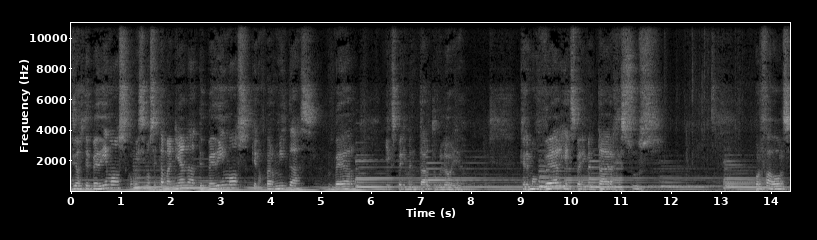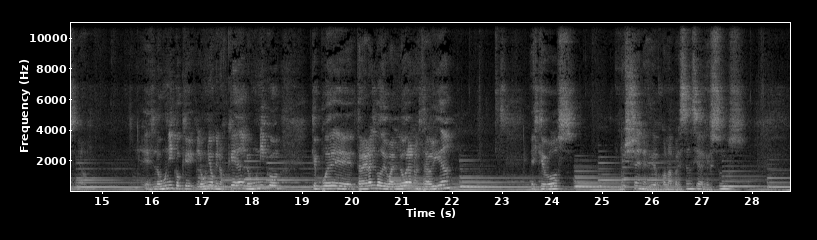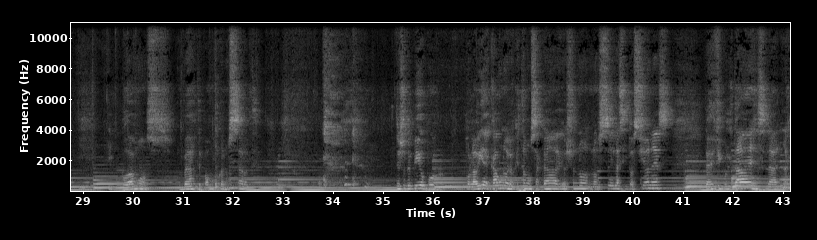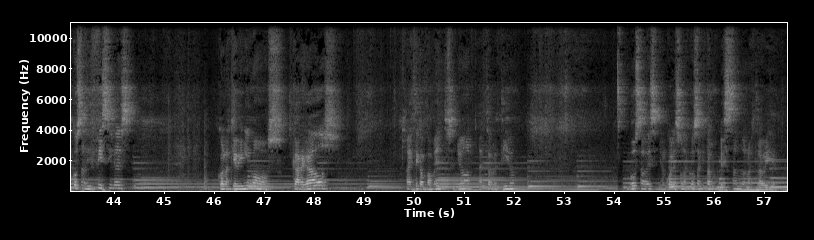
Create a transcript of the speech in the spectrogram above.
Dios, te pedimos, como hicimos esta mañana, te pedimos que nos permitas ver y experimentar tu gloria. Queremos ver y experimentar a Jesús. Por favor, Señor. Es lo único que, lo único que nos queda, lo único que puede traer algo de valor a nuestra vida es que vos nos llenes, Dios, con la presencia de Jesús podamos verte, podamos conocerte. Dios, yo te pido por, por la vida de cada uno de los que estamos acá, Dios, yo no, no sé las situaciones, las dificultades, la- las cosas difíciles con las que vinimos cargados a este campamento, Señor, a este retiro. Vos sabés, Señor, cuáles son las cosas que están pesando en nuestra vida.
